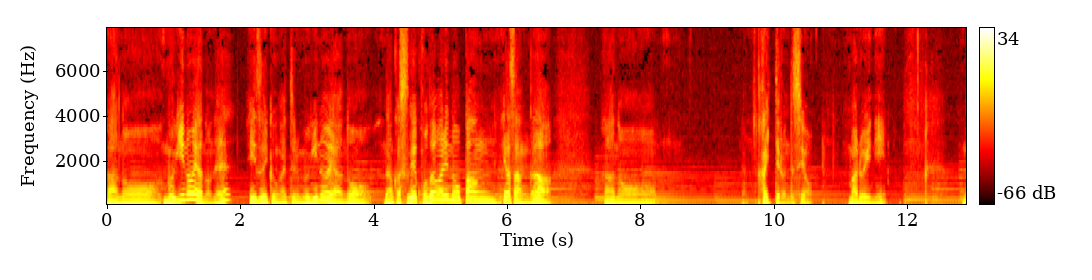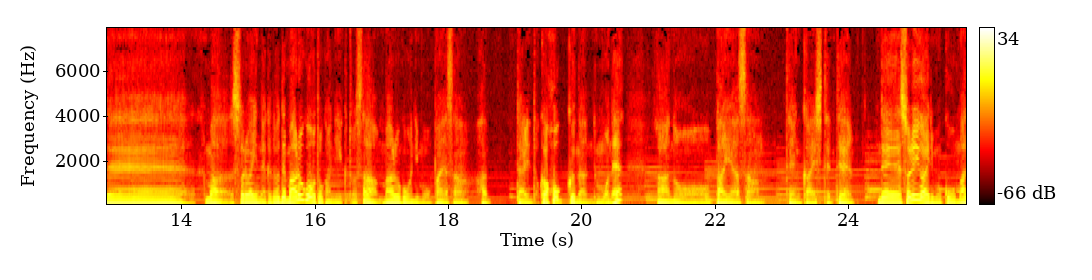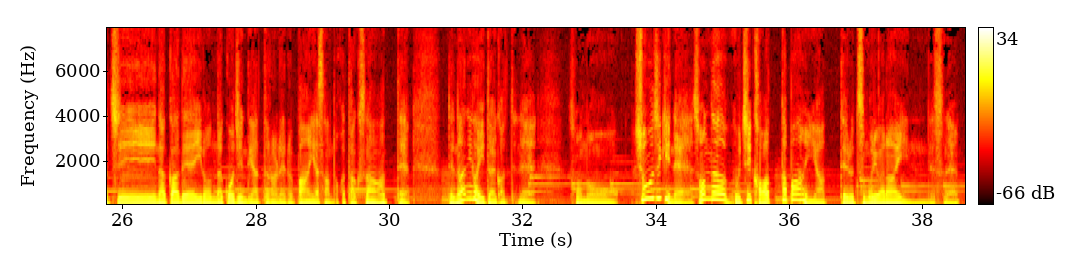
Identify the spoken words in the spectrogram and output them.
あの麦の屋のね伊豆井君がやってる麦の屋のなんかすげえこだわりのパン屋さんがあの入ってるんですよ。丸いに。でまあそれはいいんだけどで丸号とかに行くとさ丸号にもパン屋さんあったりとかホックなんもねあのパン屋さん展開しててでそれ以外にもこう街中でいろんな個人でやってられるパン屋さんとかたくさんあってで何が言いたいかってねその正直ねそんなうち変わったパンやってるつもりはないんですね。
